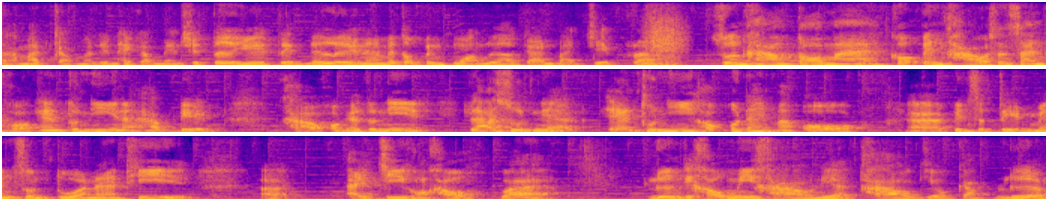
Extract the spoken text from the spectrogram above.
สามารถกลับมาเล่นให้กับแมนเชสเตอร์ยูไนเต็ดได้เลยนะ ไม่ต้องเป็นห่วงเรื่องอาการบาดเจ็บครับ ส่วนข่าวต่อมาก็เป็นข่าวสั้นๆของแอนโทนีนะอัปเดตข่าวของแอนโทนีล่าสุดเนี่ยแอนโทนีเขาก็ได้มาออกเป็นสเตทเมนต์ส่วนตัวนะที่ไอจีของเขาว่าเรื่องที่เขามีข่าวเนี่ยข่าวเกี่ยวกับเรื่อง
